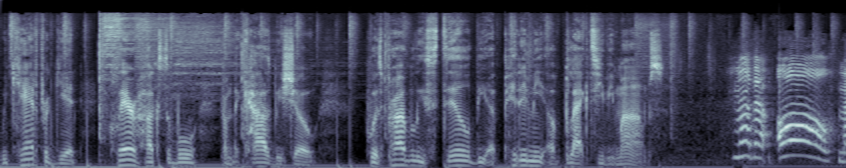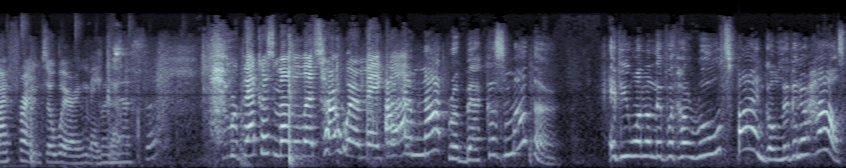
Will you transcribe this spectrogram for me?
we can't forget Claire Huxtable from The Cosby Show, who is probably still the epitome of black TV moms. Mother, all my friends are wearing makeup. Vanessa? Rebecca's mother lets her wear makeup. I am not Rebecca's mother. If you want to live with her rules, fine, go live in her house.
